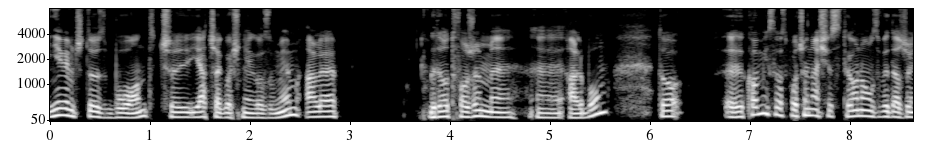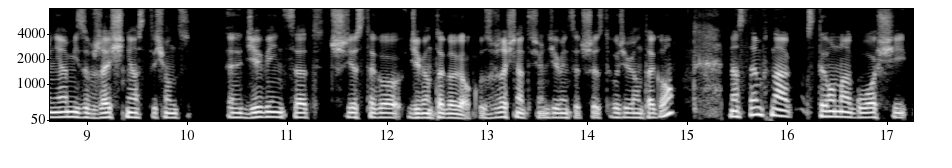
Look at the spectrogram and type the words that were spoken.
i nie wiem, czy to jest błąd, czy ja czegoś nie rozumiem, ale gdy otworzymy y, album, to komiks rozpoczyna się stroną z wydarzeniami z września z 1000 1939 roku, z września 1939. Następna strona głosi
